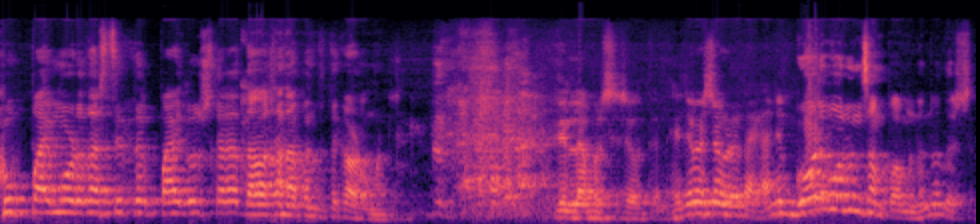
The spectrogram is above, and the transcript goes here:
खूप पाय मोडत असतील तर पाय दोष करा दवाखाना पण तिथं काढू म्हटलं. जिल्हा परिषदेच्या वतीने. ह्याच्यापेक्षा एवढं काय. आणि गोड बोलून संपवा म्हणलं ना तसं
